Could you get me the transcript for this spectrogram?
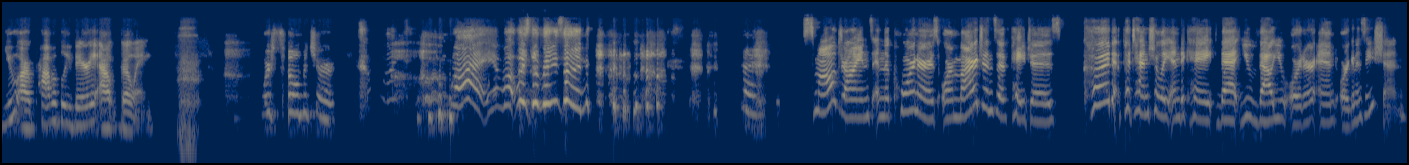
you are probably very outgoing. We're so mature. Why? What was the reason? Small drawings in the corners or margins of pages could potentially indicate that you value order and organization.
